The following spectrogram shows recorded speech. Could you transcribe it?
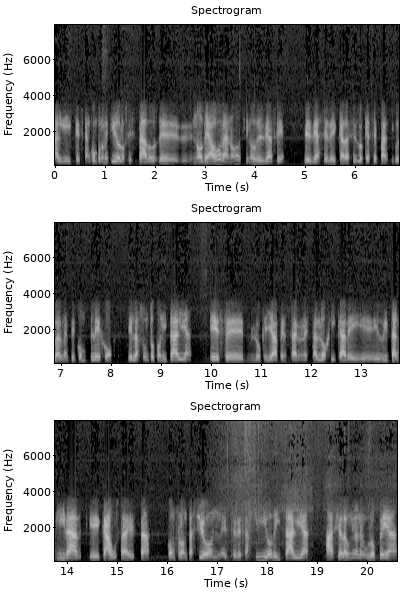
al que se han comprometido los estados de, no de ahora no sino desde hace desde hace décadas. Es lo que hace particularmente complejo el asunto con Italia es eh, lo que lleva a pensar en esta lógica de eh, irritabilidad que causa esta confrontación este desafío de Italia hacia la Unión Europea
